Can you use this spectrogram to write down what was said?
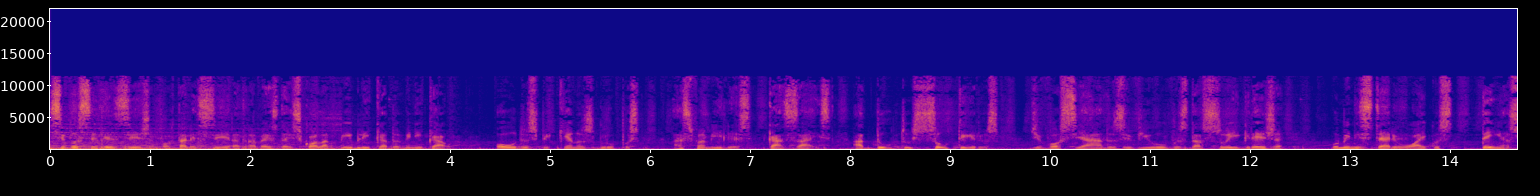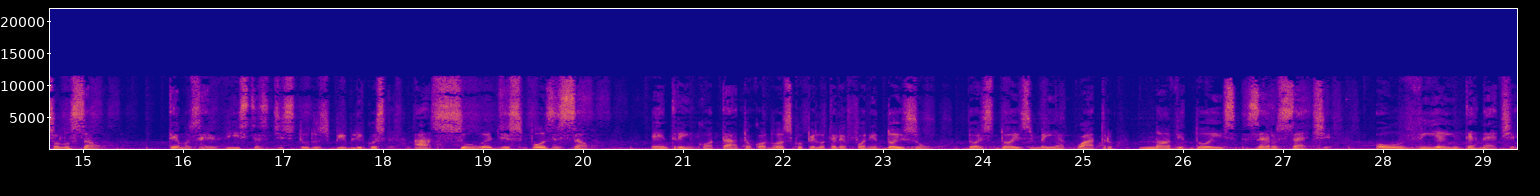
Se você deseja fortalecer através da escola bíblica dominical ou dos pequenos grupos as famílias, casais, adultos solteiros, divorciados e viúvos da sua igreja, o Ministério Oicos tem a solução. Temos revistas de estudos bíblicos à sua disposição. Entre em contato conosco pelo telefone 21 2264 9207 ou via internet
